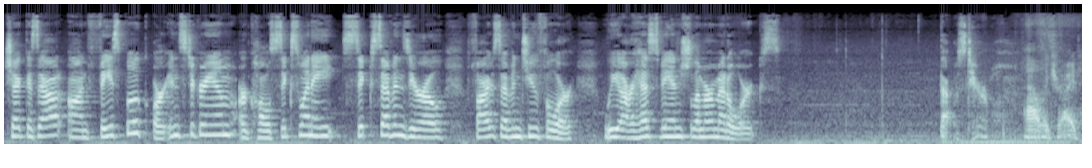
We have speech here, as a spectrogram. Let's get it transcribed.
Check us out on Facebook or Instagram or call 618 670 5724. We are Hess Van Schlimmer Metalworks. That was terrible. Ah, we tried.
